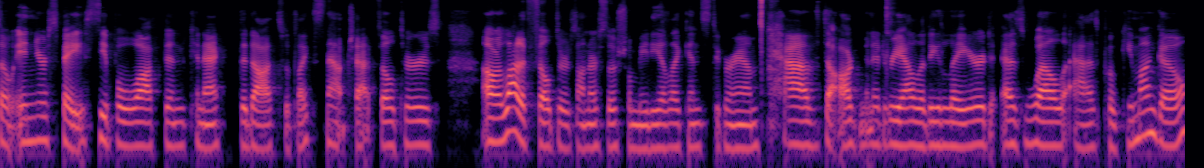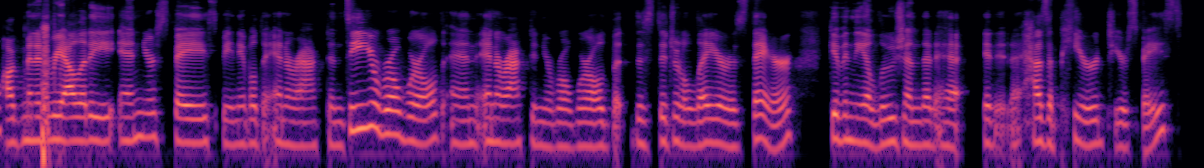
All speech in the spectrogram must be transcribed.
So in your space, people will often connect the dots with like Snapchat filters or a lot of filters on our social media like Instagram have the augmented reality layered as well as Pokemon Go. Augmented reality in your space, being able to interact and see your real world and interact in your real world, but this digital layer is there, giving the illusion that it, ha- it has appeared to your space.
